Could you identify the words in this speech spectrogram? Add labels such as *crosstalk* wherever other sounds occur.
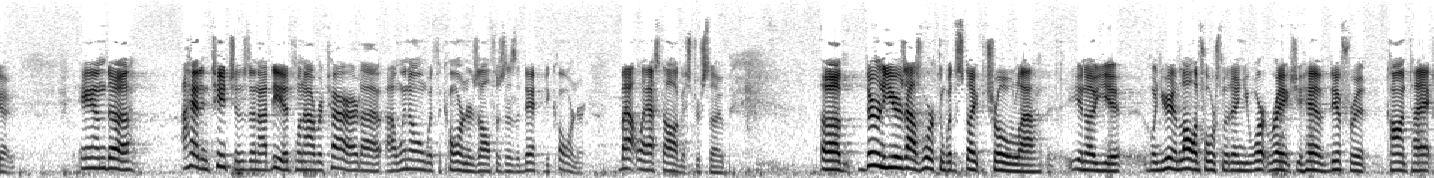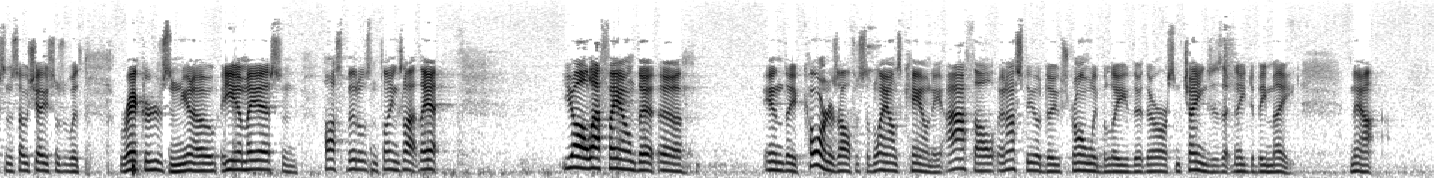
ago. And uh, I had intentions, and I did. When I retired, I, I went on with the coroner's office as a deputy coroner about last August or so. Uh, during the years I was working with the state patrol, I, you know, you when you're in law enforcement and you work wrecks, you have different contacts and associations with wreckers and you know EMS and hospitals and things like that. Y'all, I found that uh, in the coroner's office of Lowndes County, I thought, and I still do, strongly believe that there are some changes that need to be made. Now,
